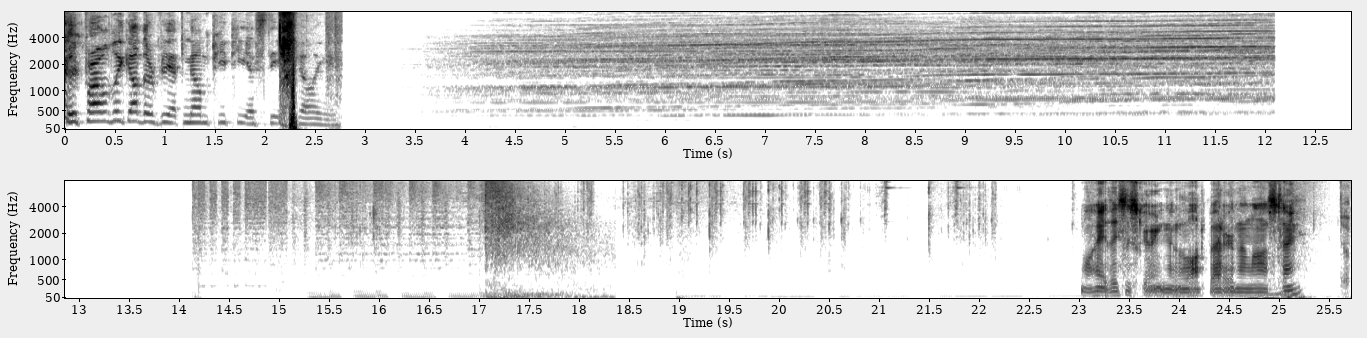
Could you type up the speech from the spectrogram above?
They probably got their Vietnam PTSD. I'm telling you. Well, hey, this is going a lot better than last time. Yep.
